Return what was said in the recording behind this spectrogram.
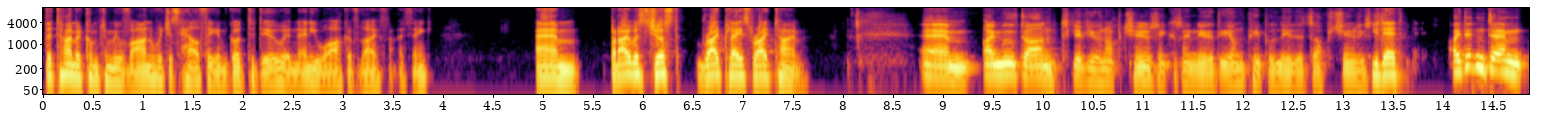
The time had come to move on, which is healthy and good to do in any walk of life, I think. Um, but I was just right place, right time. Um, I moved on to give you an opportunity because I knew the young people needed opportunities. You did. I didn't, um,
